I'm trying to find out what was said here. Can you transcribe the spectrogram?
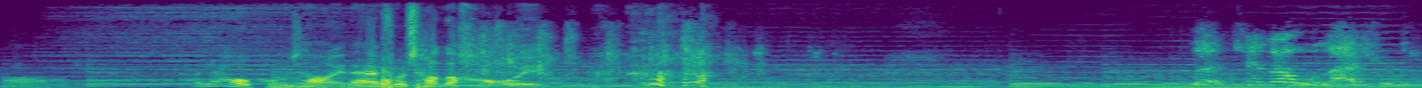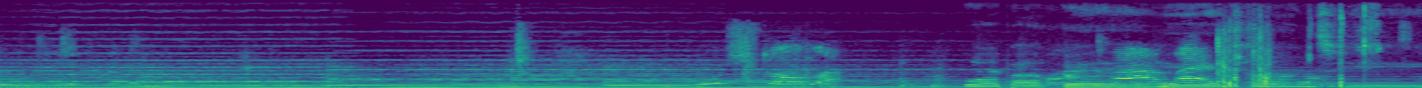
啊，大家好捧场哎，大家说唱的好哎。来，现在我来数不收了。我把回忆装进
